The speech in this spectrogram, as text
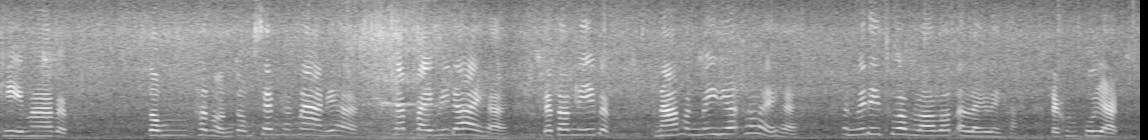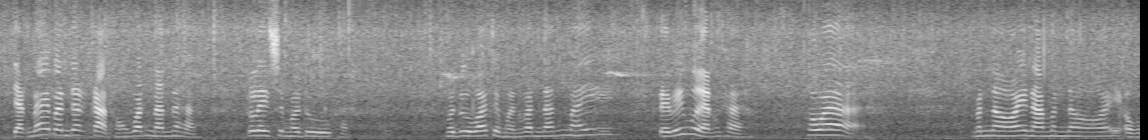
ขี่มาแบบตรงถนนตรงเส้นข้างหน้านี่ค่ะแทบไปไม่ได้ค่ะ แต่ตอนนี้แบบน้ำมันไม่เยอะเท่าไหร่ค่ะ มันไม่ได้ท่วมล้อรถอะไรเลยค่ะ แต่คุณครูอยากอยากได้บรรยากาศของวันนั้นนะคะก็เลยจะมาดูค่ะ มาดูว่าจะเหมือนวันนั้นไหมแต่ไม่เหมือนค่ะ เพราะว่ามันน้อยนะมันน้อย โอ้โห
